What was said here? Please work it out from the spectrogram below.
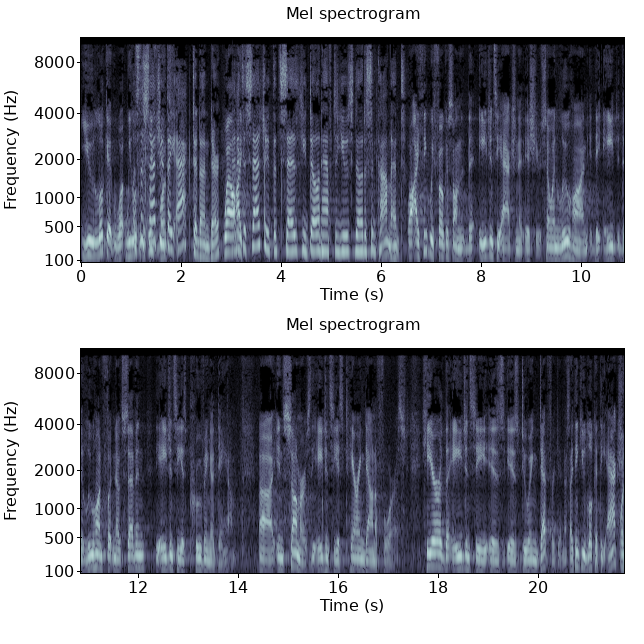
you look at what we look at the statute they acted under, well, and it's a statute that says you don't have to use notice and comment. Well, I think we focus on the agency action at issue. So in Lujan, the the Lujan footnote seven, the agency is proving a dam. Uh, in Summers, the agency is tearing down a forest. Here, the agency is is doing debt forgiveness. I think you look at the action.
